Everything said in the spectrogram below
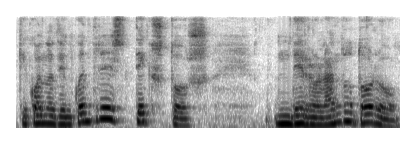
que cuando te encuentres textos de Rolando Toro,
